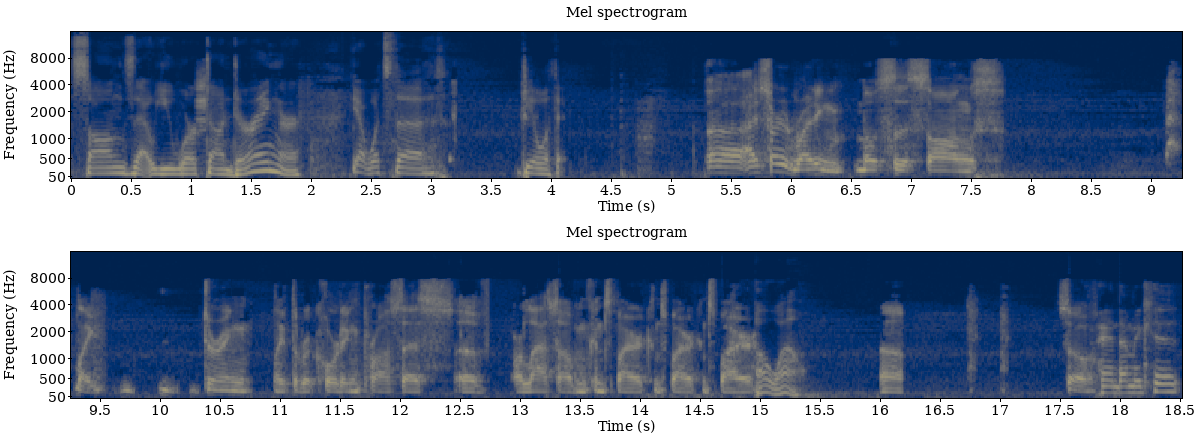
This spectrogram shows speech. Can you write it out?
songs that you worked on during? Or yeah, what's the deal with it? Uh, I started writing most of the songs like during like the recording process of our last album, Conspire, Conspire, Conspire. Oh wow, So pandemic hit,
